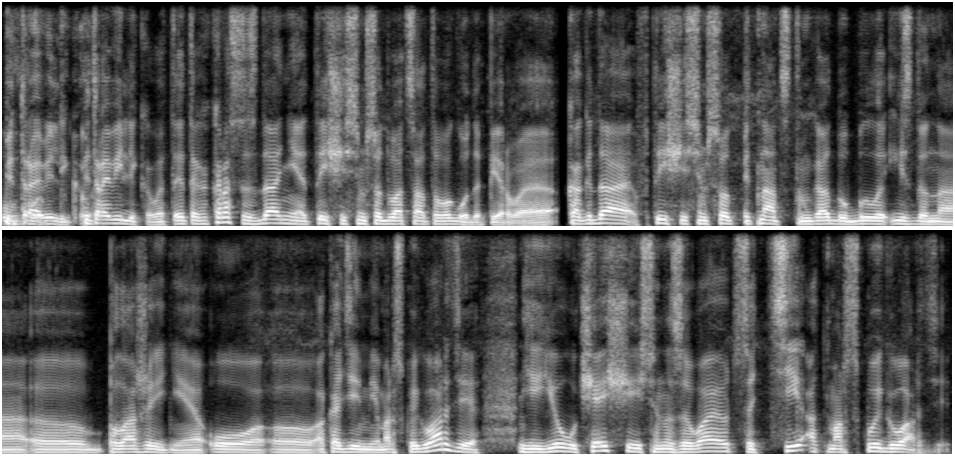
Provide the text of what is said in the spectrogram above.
Петра Великого. Петра Великого. Это, это как раз издание 1720 года первое. Когда в 1715 году было издано э, положение о Академии морской гвардии, ее учащиеся называются «те от морской гвардии».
